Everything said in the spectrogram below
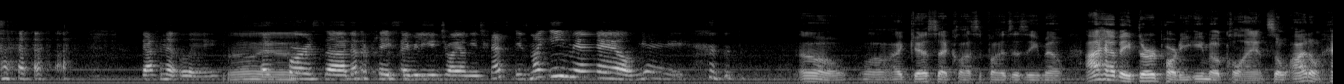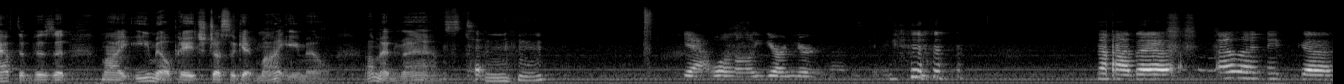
Definitely. Oh, yeah. Of course, uh, another place I really enjoy on the internet is my email. Yay! Oh, well, I guess that classifies as email. I have a third party email client, so I don't have to visit my email page just to get my email. I'm advanced. hmm yeah, well, you're a nerd. No, I'm just kidding. nah, but I like uh,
